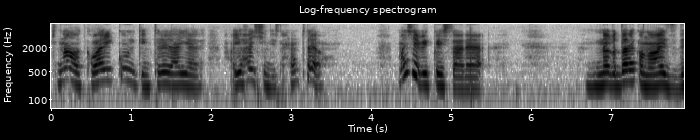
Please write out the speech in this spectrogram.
昨日は可愛い攻撃に照れるあいやあゆ配信です本当だよ。マジでびっくりしたあれ。なんか誰かの合図で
